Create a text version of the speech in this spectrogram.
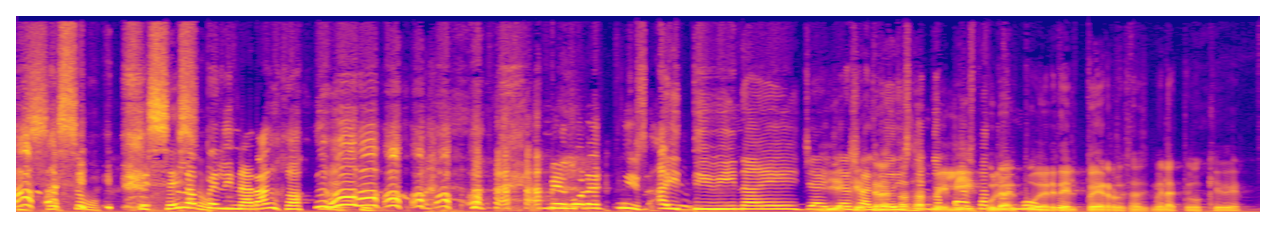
¿qué es eso? ¿Qué es eso? La pelinaranja. Mejor actriz. Ay, divina ella. ¿Y de ella qué salió trata esa película, El poder mundo. del perro? Esa sí me la tengo que ver.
